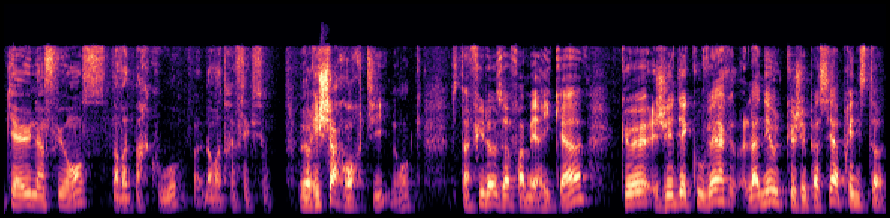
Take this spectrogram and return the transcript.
qui a eu une influence dans votre parcours, dans votre réflexion? Richard Rorty, donc, c'est un philosophe américain que j'ai découvert l'année que j'ai passé à Princeton.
